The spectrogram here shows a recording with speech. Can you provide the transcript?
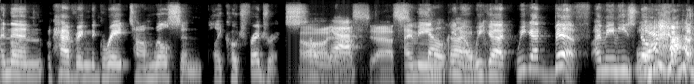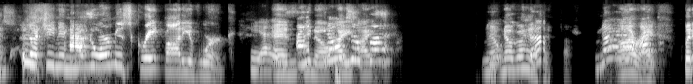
And uh, then having the great Tom Wilson play Coach Fredricks. Oh, Oh, yeah. yes. Yes. I mean, So you know, we got we got Biff. I mean, he's no Yeah. such an enormous great body of work. Yes. And I- you know, what's I, so I fun- yeah, No, no, go ahead. Josh. no, no, All I- But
